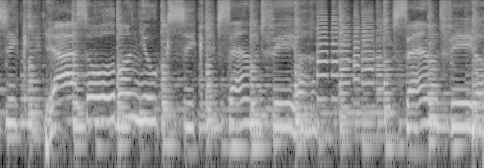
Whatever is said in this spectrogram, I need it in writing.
fekszik, jászolban nyugszik, Szent fia, Szent fia.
